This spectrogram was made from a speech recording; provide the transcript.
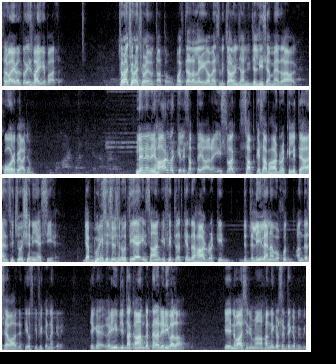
سروائول تو اس بھائی کے پاس ہے۔ چھوڑا چھوڑا چھوڑا میں بتاتا ہوں۔ وقت زیادہ لگے گا، میں اس میں چاروں جلدی سے میں ذرا کور پہ آ جاؤں۔ نہیں نہیں نہیں ہارڈ ورک کے لیے سب تیار ہیں۔ اس وقت سب کے سب ہارڈ ورک کے لیے تیار ہیں۔ سچویشن ہی ایسی ہے۔ جب بری سچویشن ہوتی ہے، انسان کی فطرت کے اندر ہارڈ ورک کی جو دلیل ہے نا، وہ خود اندر سے آواز دیتی ہے، اس کی فکر نہ کریں۔ ٹھیک ہے؟ غریب جتنا کام کرتا ہے نا ریڈی والا، یہ نواز شریف عمران خان نہیں کر سکتے کبھی بھی۔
